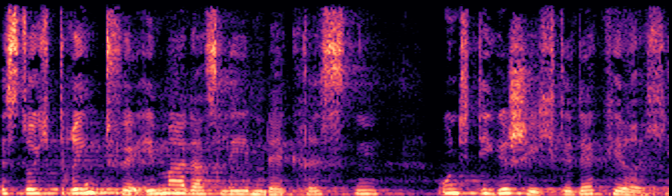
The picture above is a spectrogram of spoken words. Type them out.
Es durchdringt für immer das Leben der Christen und die Geschichte der Kirche.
